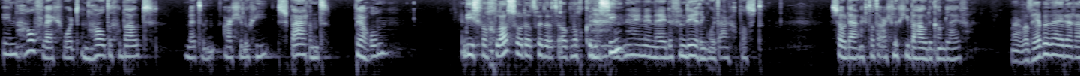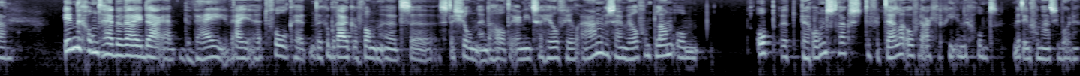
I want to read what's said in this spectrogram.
In Halfweg wordt een halte gebouwd met een archeologie sparend perron. En die is van glas, zodat we dat ook nog kunnen zien? Nee, nee, nee, de fundering wordt aangepast. Zodanig dat de archeologie behouden kan blijven. Maar wat hebben wij daaraan? In de grond hebben wij daar, eh, wij, wij het volk, het, de gebruiker van het uh, station en de halte er niet zo heel veel aan. We zijn wel van plan om op het perron straks te vertellen over de archeologie in de grond met informatieborden.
